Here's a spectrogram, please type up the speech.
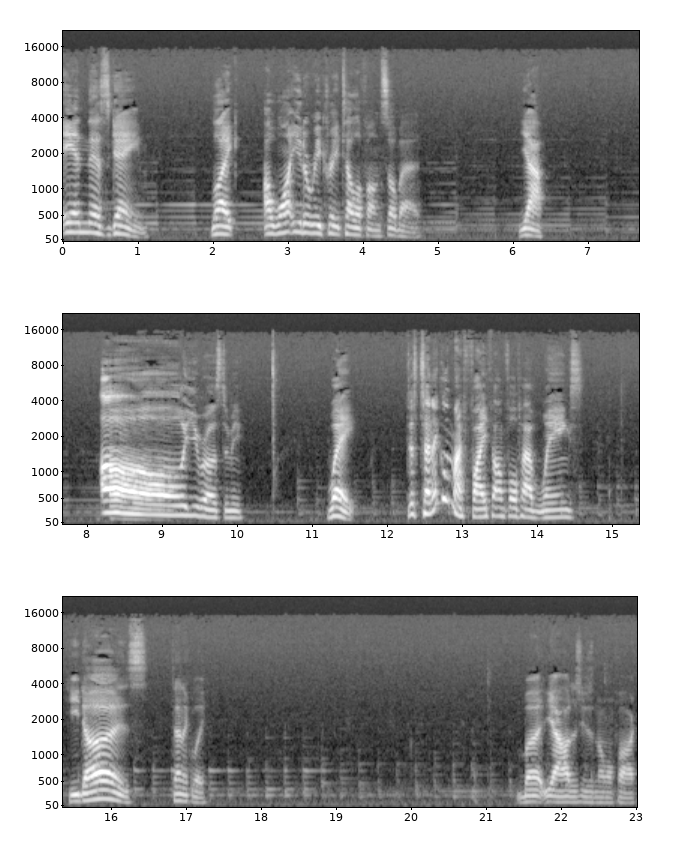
in this game. Like, I want you to recreate telephone so bad. Yeah. Oh, you roasted me. Wait. Does technically my Python Wolf have wings? He does. Technically. But yeah, I'll just use a normal fox.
